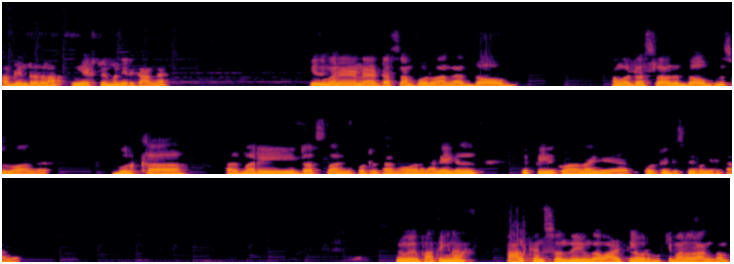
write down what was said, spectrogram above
அப்படின்றதெல்லாம் இங்கே எக்ஸ்பிளைன் பண்ணியிருக்காங்க. எது மாதிரியான ட்ரெஸ்லாம் போடுவாங்க தோப் அவங்க ட்ரெஸ்லாம் வந்து தோப்னு சொல்லுவாங்க. புர்கா அது மாதிரி ட்ரெஸ்லாம் இங்கே போட்டிருக்காங்க. அவங்களோட நகைகள் எப்படி இருக்கும் அதெல்லாம் இங்கே போட்டு டிஸ்ப்ளே பண்ணியிருக்காங்க. இவங்களுக்கு பார்த்தீங்கன்னா ஃபால்கன்ஸ் வந்து இவங்க வாழ்க்கையில் ஒரு முக்கியமான ஒரு அங்கம்.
